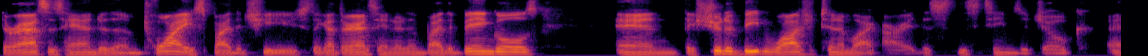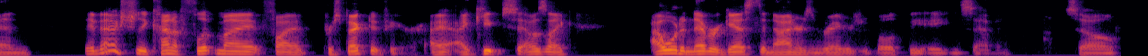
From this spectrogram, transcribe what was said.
their asses handed to them twice by the Chiefs. They got their ass handed to them by the Bengals, and they should have beaten Washington. I'm like, all right, this this team's a joke. And they've actually kind of flipped my, my perspective here. I, I keep I was like, I would have never guessed the Niners and Raiders would both be eight and seven. So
